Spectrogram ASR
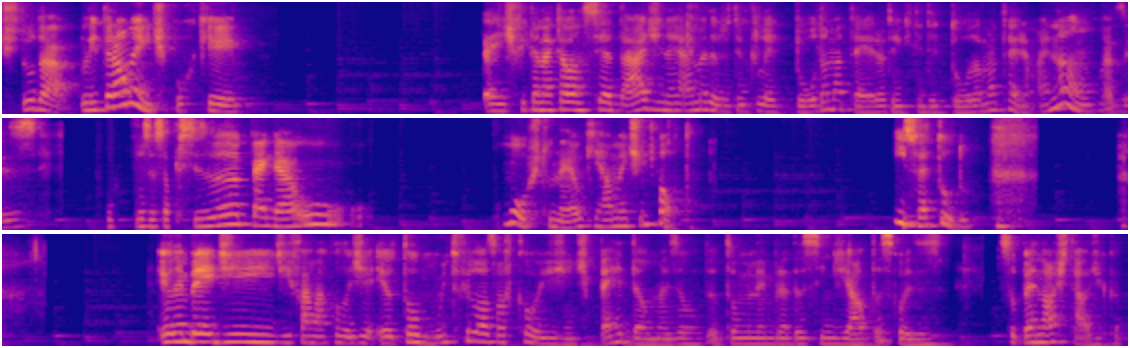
estudar. Literalmente, porque a gente fica naquela ansiedade, né? Ai meu Deus, eu tenho que ler toda a matéria, eu tenho que entender toda a matéria. Mas não, às vezes você só precisa pegar o, o mosto, né? O que realmente importa. Isso é tudo. Eu lembrei de, de farmacologia. Eu tô muito filosófica hoje, gente. Perdão, mas eu, eu tô me lembrando assim de altas coisas. Super nostálgica.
